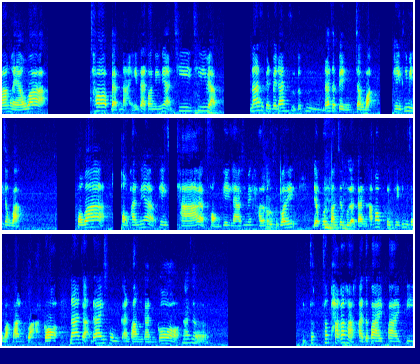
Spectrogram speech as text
บ้างแล้วว่า ชอบแบบไหน แต่ตอนนี้เนี่ยที่ที่แบบน่าจะเป็นไปได้ที่สุดก็คือ น่าจะเป็นจังหวะ เพลงที่มีจังหวะ เพราะว่าของพันธุ์เนี่ยเพลงช้าแบบสองเพลงแล้วใช่ไหมคะแล้วก็รู้สึกว่าเฮ้ยเดี๋ยวคนฟังจะเบื่อกันอะก็เป็นเพลงที่มีจังหวะบ้างดีกว่า ก็น่าจะได้ชมการฟังกันก็น่าจะอีกสักสักพักอะค่ะ อาจจะปลายปลายปี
